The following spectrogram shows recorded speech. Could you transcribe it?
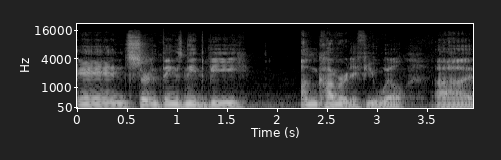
and certain things need to be uncovered, if you will, uh,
